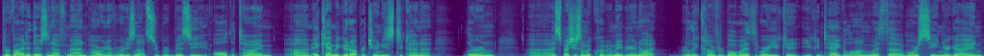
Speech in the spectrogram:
provided there's enough manpower and everybody's not super busy all the time, um, it can be good opportunities to kind of learn, uh, especially some equipment maybe you're not really comfortable with, where you can you can tag along with a more senior guy and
